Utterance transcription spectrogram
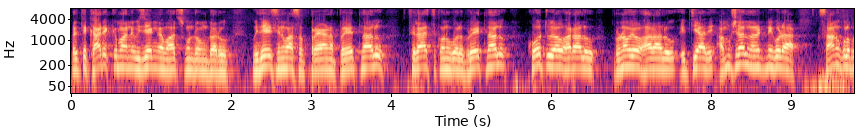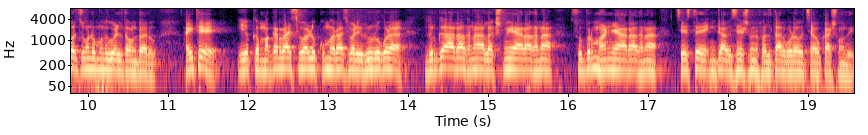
ప్రతి కార్యక్రమాన్ని విజయంగా మార్చుకుంటూ ఉంటారు. విదేశీ నివాస ప్రయాణ ప్రయత్నాలు స్థిరాస్తి కొనుగోలు ప్రయత్నాలు కోర్టు వ్యవహారాలు రుణ వ్యవహారాలు ఇత్యాది అంశాలన్నింటినీ కూడా సానుకూలపరచుకుంటూ ముందుకు వెళ్తూ ఉంటారు. అయితే ఈ యొక్క మకర రాశి వాళ్ళు కుంభరాశి వాళ్ళు ఇరువురు కూడా దుర్గా ఆరాధన లక్ష్మీ ఆరాధన సుబ్రహ్మణ్య ఆరాధన చేస్తే ఇంకా విశేషమైన ఫలితాలు కూడా వచ్చే అవకాశం ఉంది.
